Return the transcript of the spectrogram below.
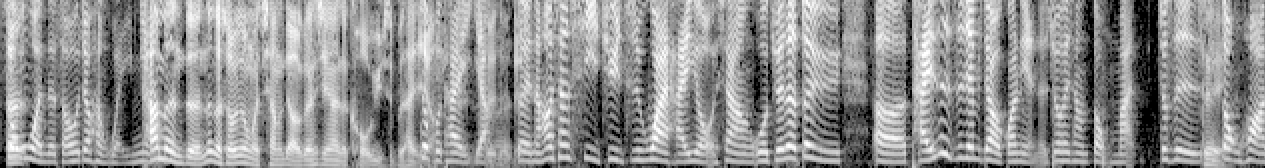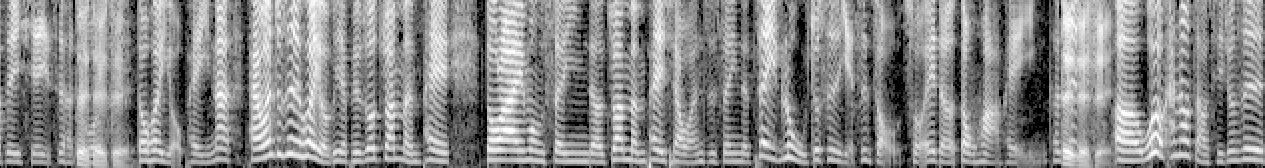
中文的时候就很微妙，呃，他们的那个时候用的腔调跟现在的口语是不太一样，就不太一样。对对对，对，然后像戏剧之外，还有像我觉得对于呃台日之间比较有关联的，就会像动漫，就是动画这些也是很多，对对对，都会有配音。那台湾就是会有一些，比如说专门配哆啦 A 梦声音的，专门配小丸子声音的这一路，就是也是走所谓的动画配音。可是对对对，呃，我有看到早期就是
